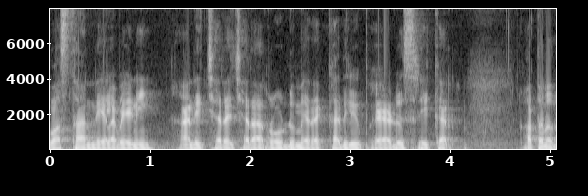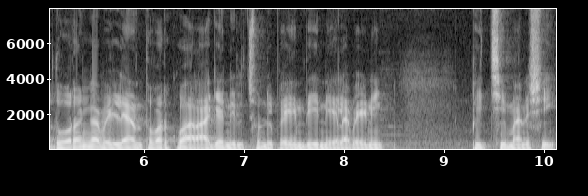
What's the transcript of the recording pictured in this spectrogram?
వస్తాను నీలవేణి అని చెరచెర రోడ్డు మీద కదిలిపోయాడు శ్రీకర్. అతను దూరంగా వెళ్ళేంత వరకు అలాగే నిల్చుండిపోయింది నీలవేణి. పిచ్చి మనిషి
